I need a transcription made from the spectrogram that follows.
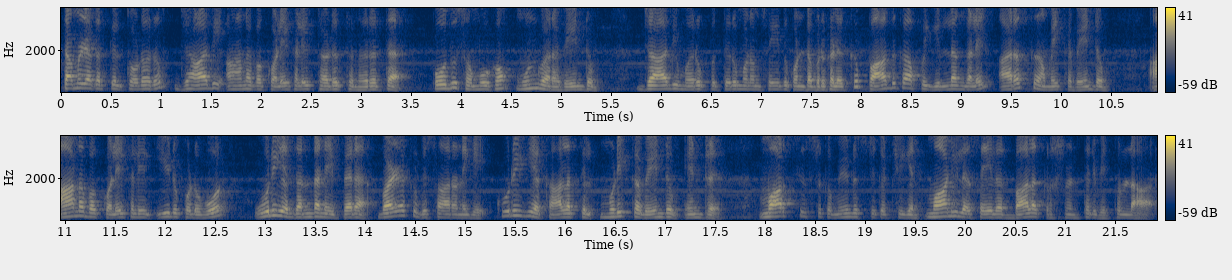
தமிழகத்தில் தொடரும் ஜாதி ஆணவ கொலைகளை தடுத்து நிறுத்த பொது சமூகம் முன்வர வேண்டும். ஜாதி மறுப்பு திருமணம் செய்து கொண்டவர்களுக்கு பாதுகாப்பு இல்லங்களை அரசு அமைக்க வேண்டும். ஆணவ கொலைகளில் ஈடுபடுவோர் உரிய தண்டனை பெற வழக்கு விசாரணையை குறுகிய காலத்தில் முடிக்க வேண்டும் என்று மார்க்சிஸ்ட் கம்யூனிஸ்ட் கட்சியின் மாநில செயலர் பாலகிருஷ்ணன் தெரிவித்துள்ளார்.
